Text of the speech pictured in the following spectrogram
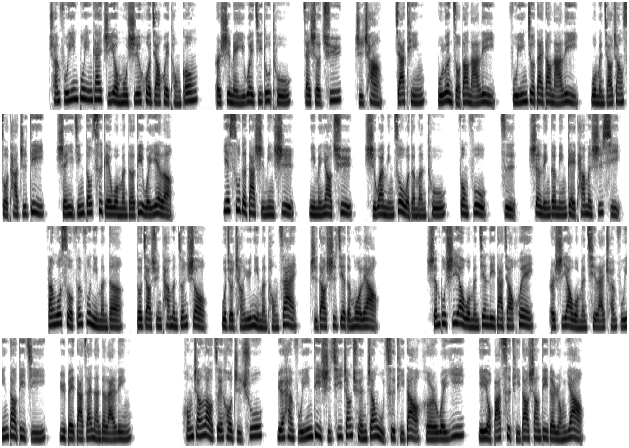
传福音不应该只有牧师或教会同工，而是每一位基督徒在社区、职场、家庭，不论走到哪里，福音就带到哪里。我们脚掌所踏之地，神已经都赐给我们得地为业了。耶稣的大使命是：你们要去。使万民做我的门徒，奉父、子、圣灵的名给他们施洗。凡我所吩咐你们的，都教训他们遵守。我就常与你们同在，直到世界的末了。神不是要我们建立大教会，而是要我们起来传福音到地极，预备大灾难的来临。洪长老最后指出，约翰福音第十七章全章五次提到合而为一，也有八次提到上帝的荣耀。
